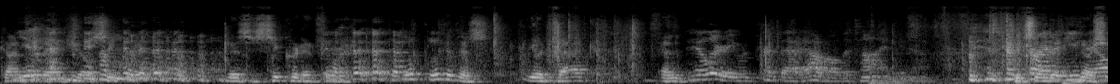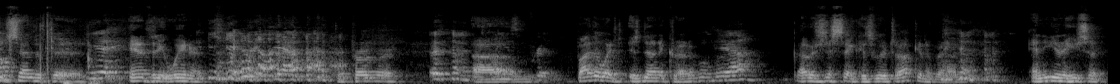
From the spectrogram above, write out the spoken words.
confidential, secret. This is secret information. But look, look at this. You attack, and Hillary would print that out all the time, you know. She'd send it. No, she'd send it to Yeah. Anthony Weiner, yeah, yeah. the pervert. Um. By the way, isn't that incredible? Yeah. I was just saying because we were talking about it, and you know, he said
